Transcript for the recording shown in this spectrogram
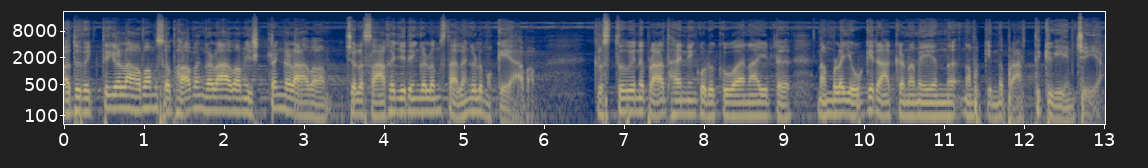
അത് വ്യക്തികളാവാം സ്വഭാവങ്ങളാവാം ഇഷ്ടങ്ങളാവാം ചില സാഹചര്യങ്ങളും സ്ഥലങ്ങളുമൊക്കെ ആവാം ക്രിസ്തുവിന് പ്രാധാന്യം കൊടുക്കുവാനായിട്ട് നമ്മളെ യോഗ്യരാക്കണമേ എന്ന് നമുക്കിന്ന് പ്രാർത്ഥിക്കുകയും ചെയ്യാം.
